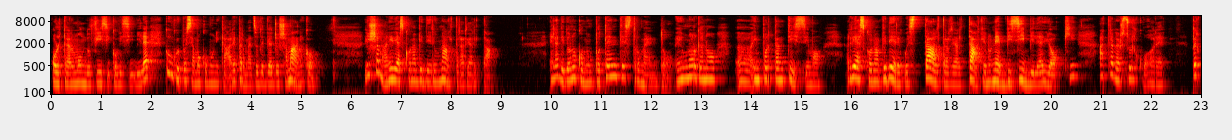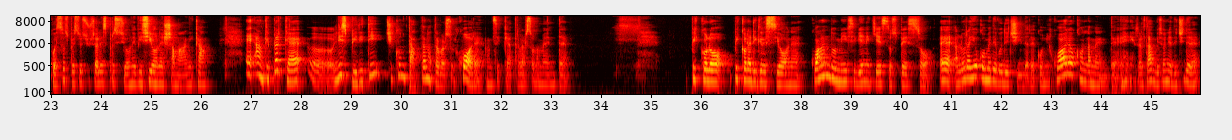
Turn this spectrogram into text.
oltre al mondo fisico visibile, con cui possiamo comunicare per mezzo del viaggio sciamanico. Gli sciamani riescono a vedere un'altra realtà e la vedono come un potente strumento, è un organo uh, importantissimo. Riescono a vedere quest'altra realtà che non è visibile agli occhi attraverso il cuore. Per questo spesso si usa l'espressione visione sciamanica. E anche perché uh, gli spiriti ci contattano attraverso il cuore anziché attraverso la mente. Piccolo, piccola digressione quando mi si viene chiesto spesso, eh, allora io come devo decidere, con il cuore o con la mente? In realtà bisogna decidere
